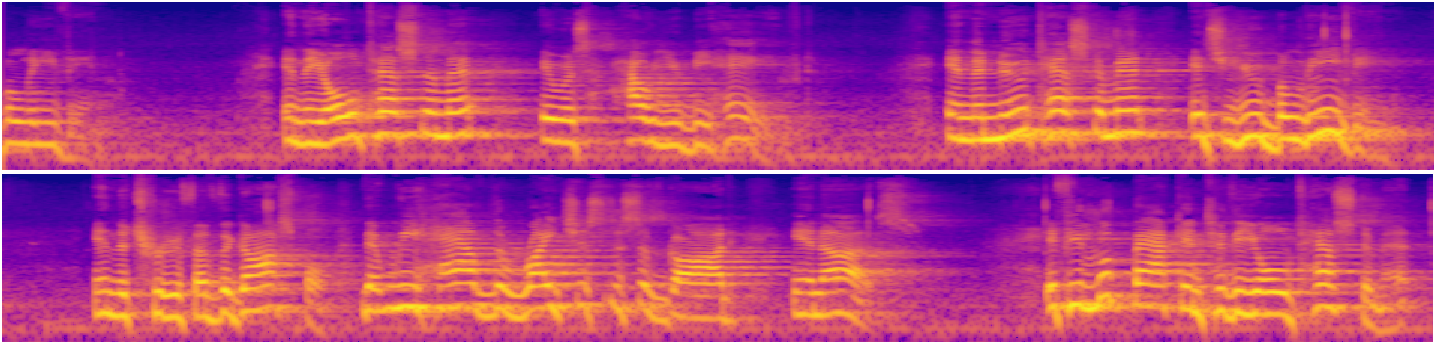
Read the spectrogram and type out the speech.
Believing. In the Old Testament, it was how you behaved. In the New Testament, it's you believing in the truth of the gospel, that we have the righteousness of God in us. If you look back into the Old Testament,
